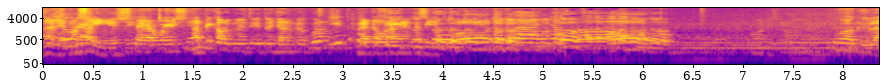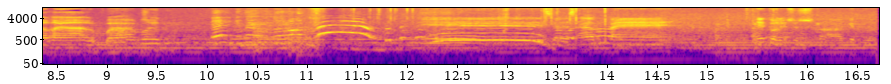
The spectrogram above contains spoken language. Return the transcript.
Enggak masa iya sih? Stairways-nya. Tapi kalau itu jalan ke kuil, nggak ada orang yang ke situ. Oh, tuh, tuh, tuh, tuh, tuh, tuh. Tuh, foto-foto tuh, tuh. Oh, di sini. Wah gila kayak lembah apa itu. Eh, kita turun. Yeay, sudah sampai. Ini tuh Yesus kaget gue.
